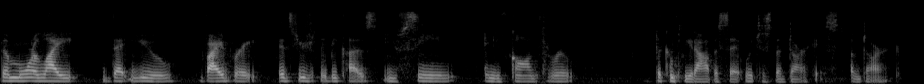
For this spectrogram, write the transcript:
the more light that you vibrate, it's usually because you've seen and you've gone through the complete opposite, which is the darkest of dark.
